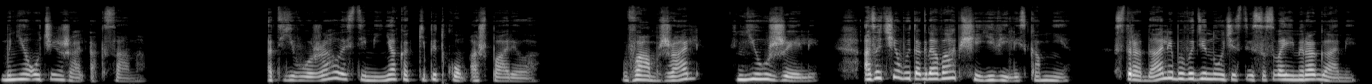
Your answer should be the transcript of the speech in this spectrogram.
Мне очень жаль, Оксана. От его жалости меня как кипятком ошпарило. «Вам жаль? Неужели? А зачем вы тогда вообще явились ко мне? Страдали бы в одиночестве со своими рогами?»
